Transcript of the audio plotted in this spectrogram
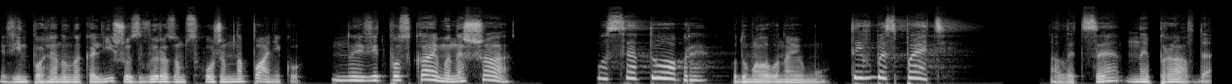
Він поглянув на калішу з виразом схожим на паніку. Не відпускай мене, ша. Усе добре, подумала вона йому. Ти в безпеці. Але це неправда.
